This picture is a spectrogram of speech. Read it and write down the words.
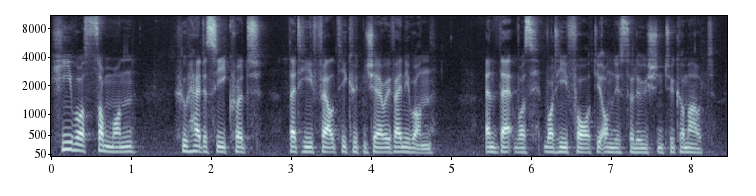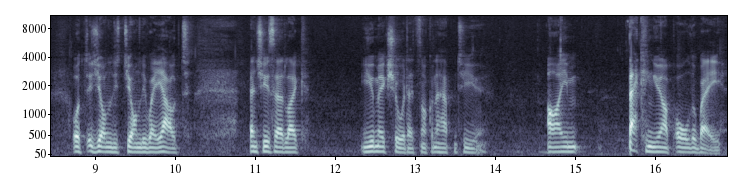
he was someone who had a secret that he felt he couldn't share with anyone and that was what he thought the only solution to come out, or the only the only way out. And she said, like, you make sure that's not going to happen to you. I'm backing you up all the way.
